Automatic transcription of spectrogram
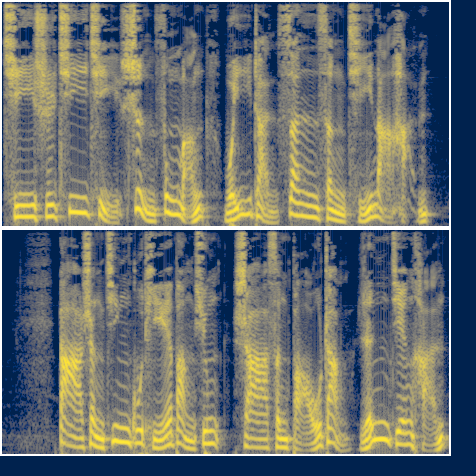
七师七气甚锋芒，围战三僧齐呐喊。大圣金箍铁棒凶，沙僧宝杖人间喊。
